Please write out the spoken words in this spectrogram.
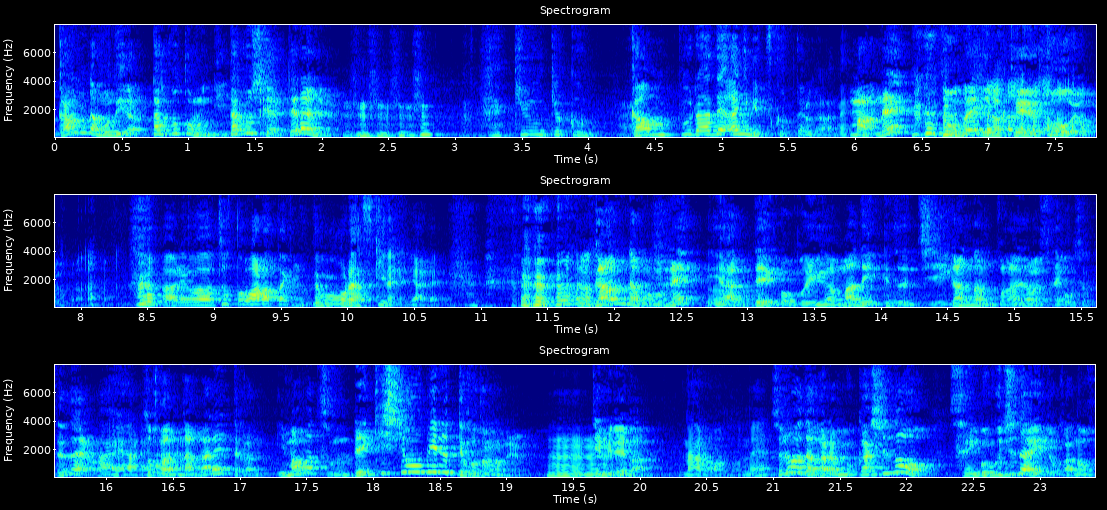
ガンダムでやったことの2択しかやってないのよ。究極ガンプラでアニメ作ってるからね。まあね。そうね。今けそうよ あれはちょっと笑ったけどでも俺は好きだよねあれ。ガンダムをね、うん。やってもう V ガンまで行ってた G ガンダムこの間まで再放送やってたよ、はいはいはい。そこは流れってか今までその歴史を見るってことなのようん。言ってみれば。なるほどね。それはだから昔の戦国時代とかの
